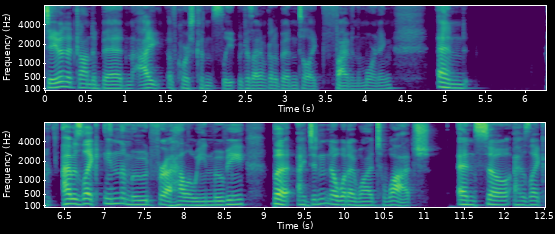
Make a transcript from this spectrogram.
David had gone to bed and I of course couldn't sleep because I don't go to bed until like 5 in the morning. And I was like in the mood for a Halloween movie, but I didn't know what I wanted to watch. And so I was like,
